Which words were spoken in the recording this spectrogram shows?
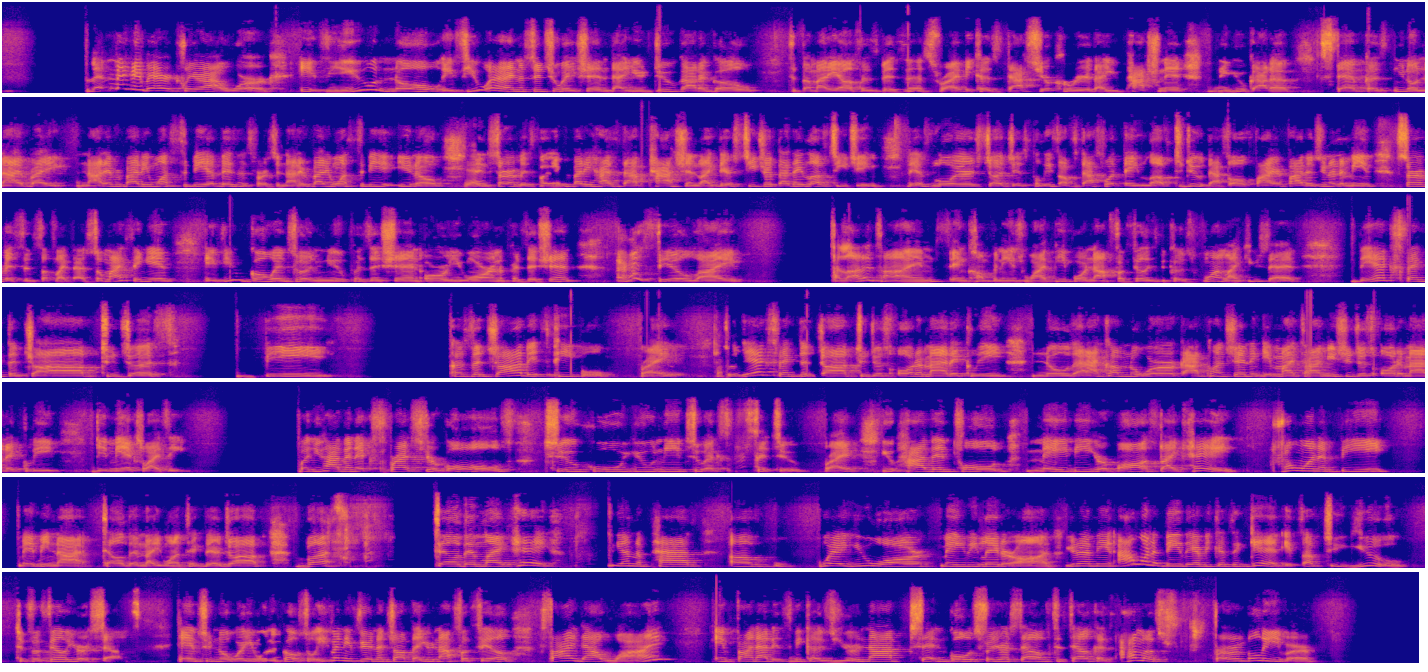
Let me make it very clear at work. If you know, if you are in a situation that you do got to go to somebody else's business, right? Because that's your career that you passionate, you got to step because, you know, not everybody, not everybody wants to be a business person. Not everybody wants to be, you know, yeah. in service, but everybody has that passion. Like there's teachers that they love teaching. There's lawyers, judges, police officers. That's what they love to do. That's all firefighters, you know what I mean? Service and stuff like that. So my thing is, if you go into a new position or you are in a position, I feel like a lot of times in companies why people are not fulfilled is because one, like you said, they expect the job to just be because the job is people, right? So they expect the job to just automatically know that I come to work, I punch in and give my time. You should just automatically give me XYZ but you haven't expressed your goals to who you need to express it to, right? You haven't told maybe your boss, like, hey, I want to be, maybe not tell them that you want to take their job, but tell them, like, hey, be on the path of where you are maybe later on. You know what I mean? I want to be there because, again, it's up to you to fulfill mm-hmm. yourself and to know where you want to go. So even if you're in a job that you're not fulfilled, find out why and find out it's because you're not setting goals for yourself to tell because i'm a firm believer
